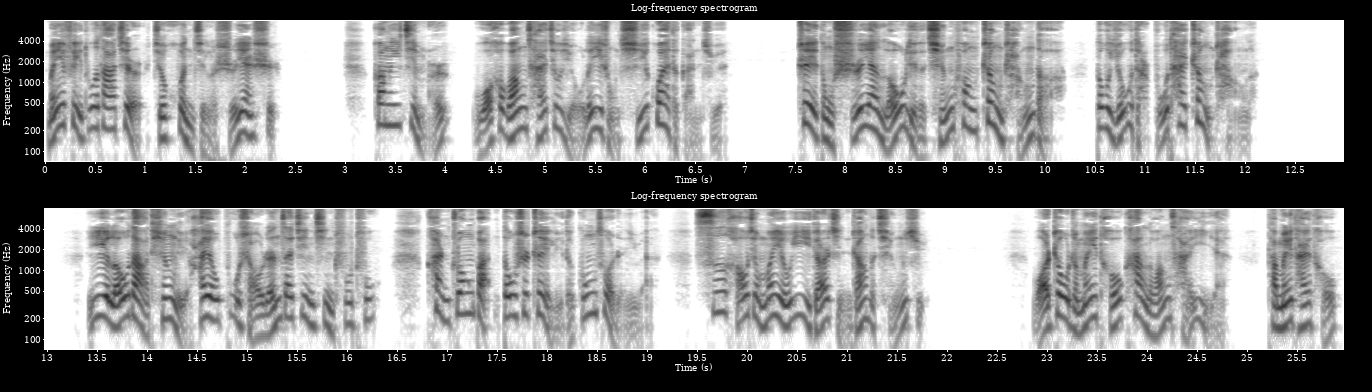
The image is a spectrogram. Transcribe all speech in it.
没费多大劲儿就混进了实验室。刚一进门。我和王才就有了一种奇怪的感觉，这栋实验楼里的情况正常的都有点不太正常了。一楼大厅里还有不少人在进进出出，看装扮都是这里的工作人员，丝毫就没有一点紧张的情绪。我皱着眉头看了王才一眼，他没抬头，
